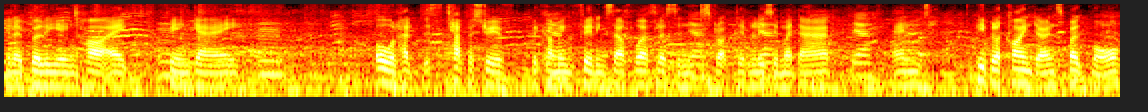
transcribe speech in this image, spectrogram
You know, bullying, heartache, being gay, all had this tapestry of becoming, Yeah. feeling self-worthless and Yeah. destructive, and losing my dad. Yeah. And people are kinder and spoke more,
